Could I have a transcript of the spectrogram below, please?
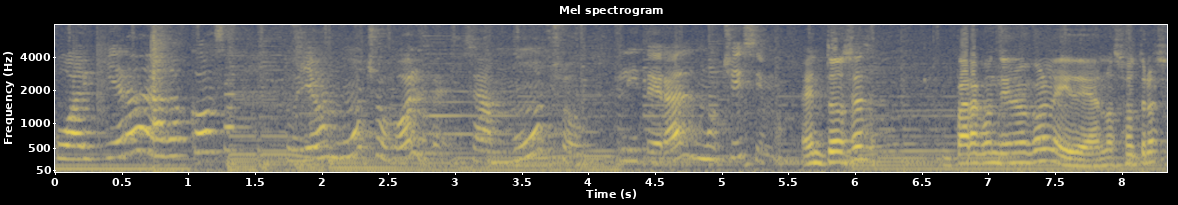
cualquiera de las dos cosas, tú llevas muchos golpes, o sea, muchos, literal, muchísimo. Entonces, para continuar con la idea, nosotros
